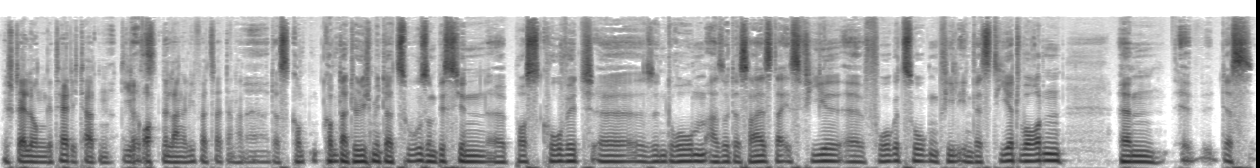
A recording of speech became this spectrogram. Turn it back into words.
Bestellungen getätigt hatten, die das, oft eine lange Lieferzeit dann hatten. Ja, das kommt, kommt natürlich mit dazu, so ein bisschen äh, Post-Covid-Syndrom. Äh, also das heißt, da ist viel äh, vorgezogen, viel investiert worden. Ähm, äh, das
